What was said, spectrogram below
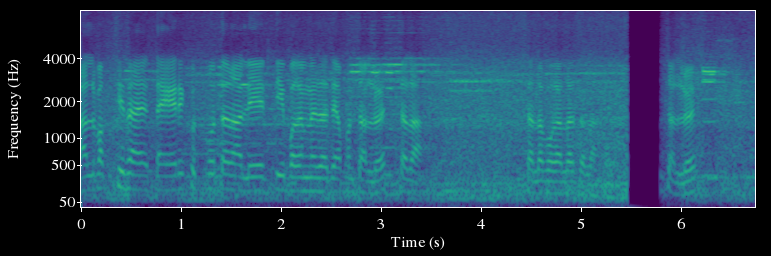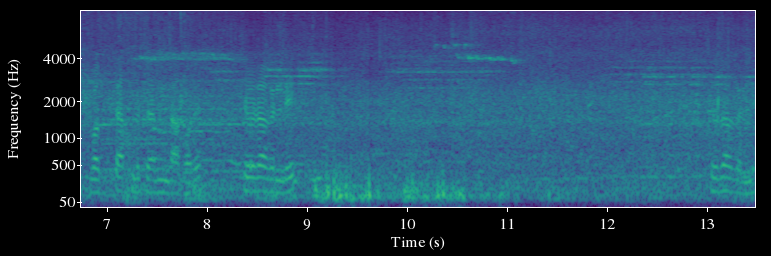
लालबागची राय तयारी कुठपर्यंत आली आहे. ती बघण्यासाठी आपण चाललो आहे चला. चला बघायला चला. चाललो आहे बघते आपलं त्यांना दाखवले शिवरा गल्ली. शिवरा गल्ली.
